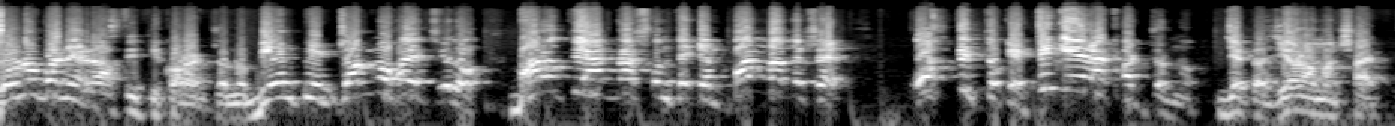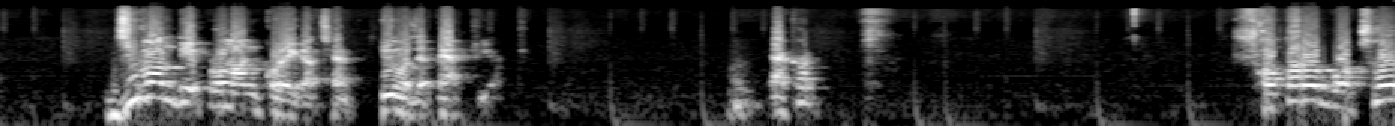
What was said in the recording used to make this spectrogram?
জনগণের রাজনীতি করার জন্য। বিএনপির জন্ম হয়েছিল ভারতীয় আগ্রাসন থেকে বাংলাদেশের অস্তিত্বকে টিকিয়ে রাখার জন্য, যেটা জিয়া রহমান সাহেব জীবন দিয়ে প্রমাণ করে গেছেন। হি ওয়াজ এ প্যাট্রিয়ট এখন সতেরো বছর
